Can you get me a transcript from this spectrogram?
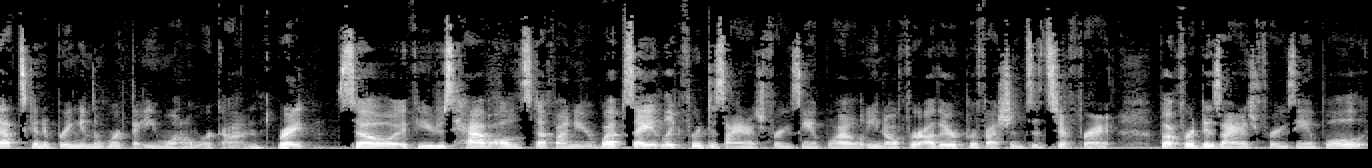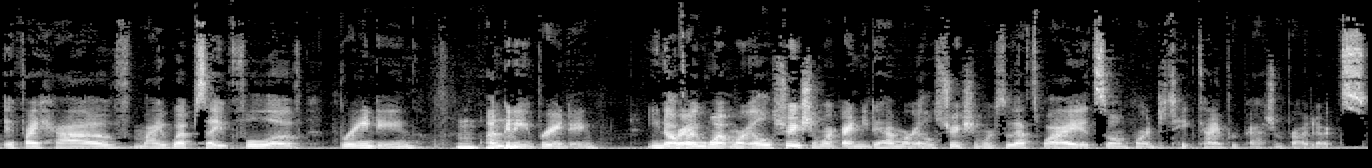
that's going to bring in the work that you want to work on. Right. So if you just have all the stuff on your website, like for designers, for example, I'll, you know, for other professions it's different, but for designers, for example, if I have my website full of branding, I'm going to get branding. You know, if I want more illustration work, I need to have more illustration work. So that's why it's so important to take time for passion projects.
